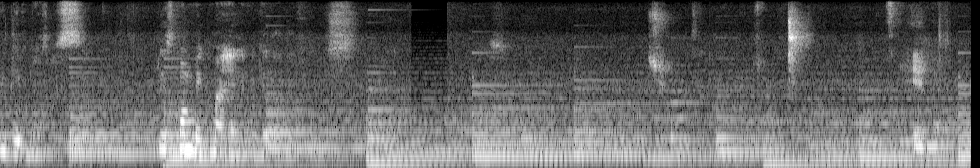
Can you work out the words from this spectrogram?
You good Moses. Please come make my hair. Let me get out of. Here now.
